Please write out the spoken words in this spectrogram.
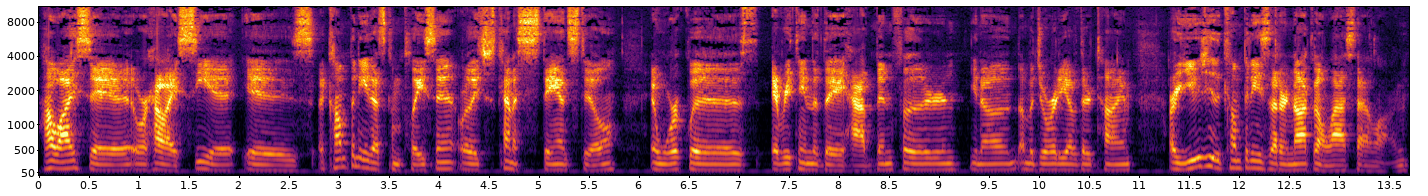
how I say it or how I see it is a company that's complacent or they just kind of stand still and work with everything that they have been for you know a majority of their time are usually the companies that are not going to last that long.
